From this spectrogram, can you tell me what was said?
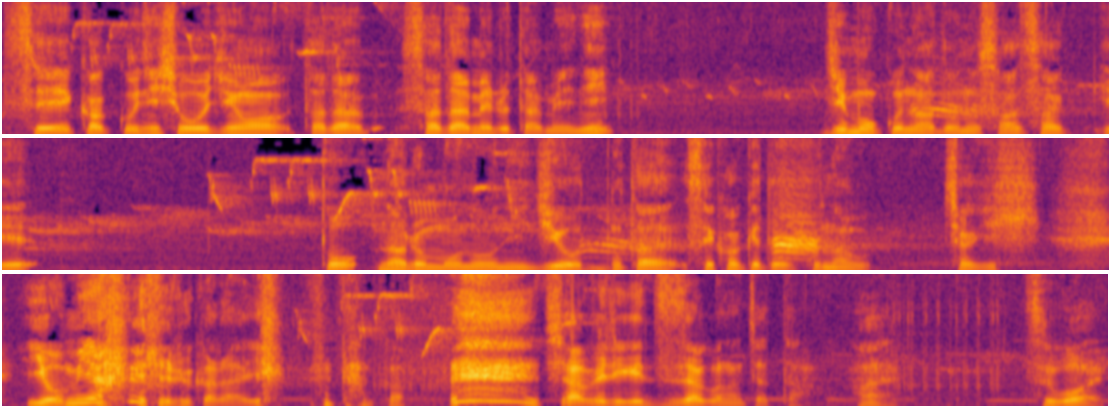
正確に照準をただ定めるために樹木などの捧げとなるものに字を持たせかけて行う。射撃読み上げてるから なんか喋りづらくなっちゃった。はい。すごい。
